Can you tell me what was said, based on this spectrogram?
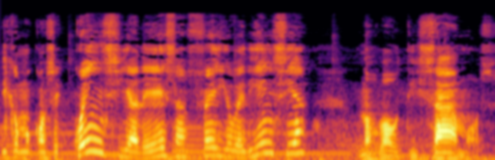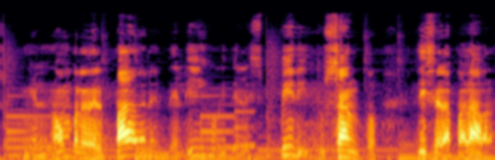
Y como consecuencia de esa fe y obediencia, nos bautizamos en el nombre del Padre, del Hijo y del Espíritu Santo, dice la palabra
